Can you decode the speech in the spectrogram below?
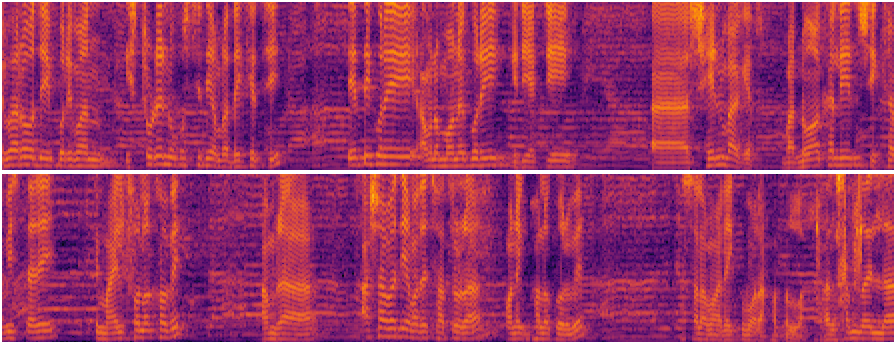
এবারও যে পরিমাণ স্টুডেন্ট উপস্থিতি আমরা দেখেছি, এতে করে আমরা মনে করি এটি একটি সেনবাগের বা নোয়াখালীর শিক্ষা বিস্তারে একটি মাইল ফলক হবে। আমরা আশাবাদী আমাদের ছাত্ররা অনেক ভালো করবে। আসসালামু আলাইকুম রহমতুল্লাহ। আলহামদুলিল্লাহ,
